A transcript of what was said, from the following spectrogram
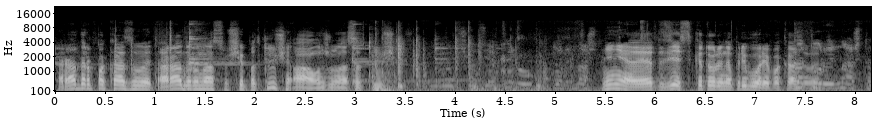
Радар показывает. А радар у нас вообще подключен? А, он же у нас отключен. Не-не, это здесь, который на приборе показывает. который наш-то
